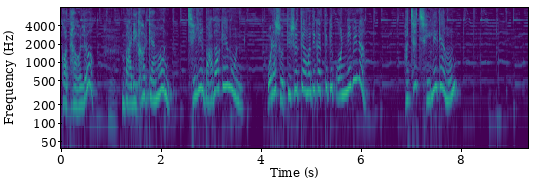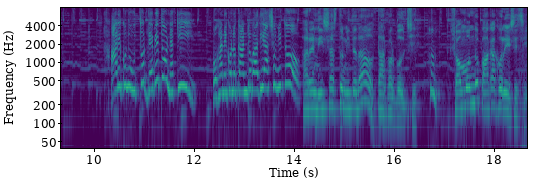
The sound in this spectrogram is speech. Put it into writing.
কথা হলো? বাড়িঘর কেমন? ছেলের বাবা কেমন? ওরা সত্যি সত্যি আমাদের কাছ থেকে পণ নেবে না? আচ্ছা ছেলে কেমন? আরে কোনো উত্তর দেবে তো নাকি? ওখানে কোনো কাণ্ডবাদী আসনি তো? আরে নিঃশ্বাস তো নিতে দাও তারপর বলছি। সম্বন্ধ পাকা করে এসেছি।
